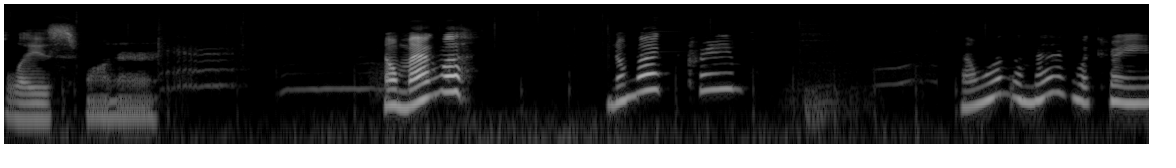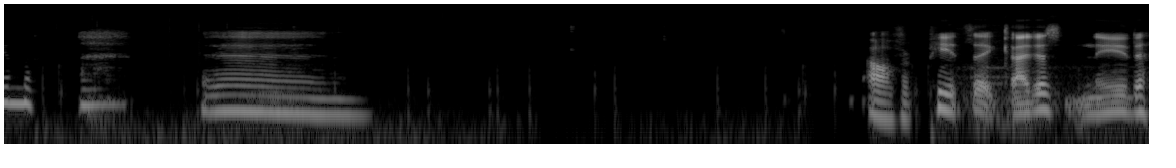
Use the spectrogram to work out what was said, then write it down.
blaze spawner. No magma? No magma cream? I want the magma cream. Uh, oh, for Pete's sake, I just need to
